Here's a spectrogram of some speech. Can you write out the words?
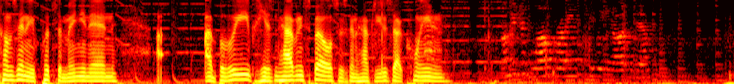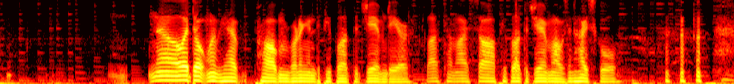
Comes in and he puts a minion in. I, I believe he doesn't have any spells, so he's going to have to use that queen No, I don't really have a problem running into people at the gym, dear. Last time I saw people at the gym, I was in high school.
